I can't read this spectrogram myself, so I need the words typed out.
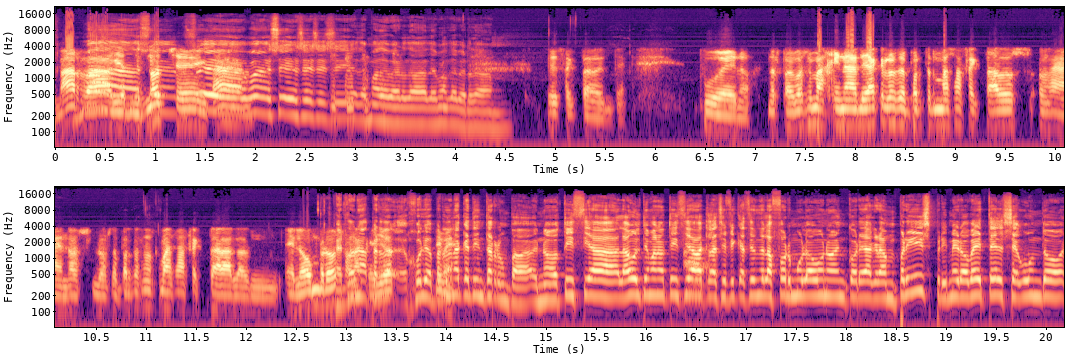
barra, Ah, viernes sí, noche sí, y tal. bueno, sí, sí, sí, sí, además de verdad, además de verdad. Exactamente. Bueno, nos podemos imaginar ya que los deportes más afectados, o sea, los, los deportes que más afecta al- el hombro. Perdona, aquellos- perdona, Julio, Dime. perdona que te interrumpa. Noticia, la última noticia, la clasificación de la Fórmula 1 en Corea Grand Prix. Primero Vettel, segundo,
